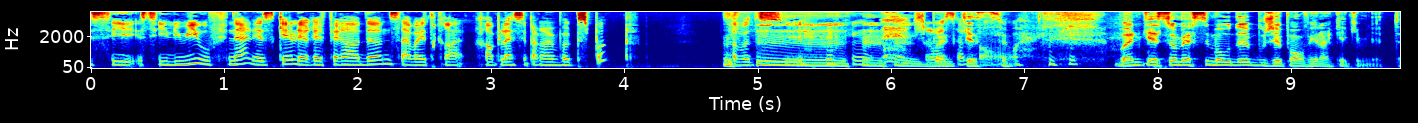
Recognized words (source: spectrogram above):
c'est lui au final, est-ce que le référendum, ça va être remplacé par un Vox Pop? Ça va-tu? Bonne question. Bonne question. Merci Maude. Bougez pas, on revient dans quelques minutes.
